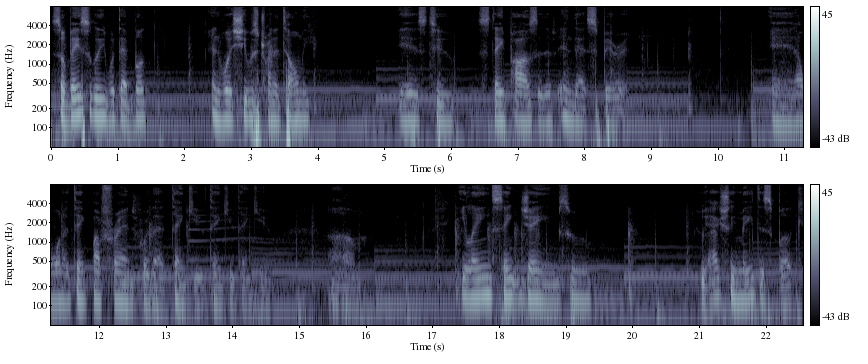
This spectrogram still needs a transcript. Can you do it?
So basically, what that book and what she was trying to tell me is to stay positive in that spirit. I want to thank my friend for that. Thank you, thank you, thank you. Um, Elaine St. James, who who actually made this book,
